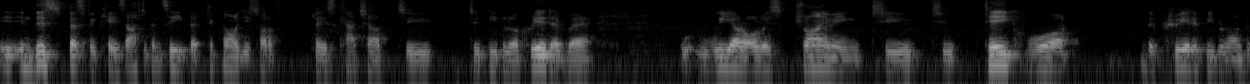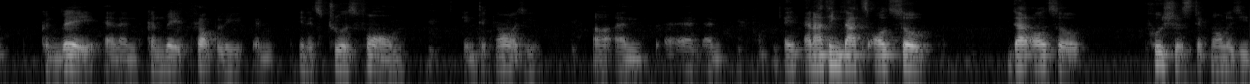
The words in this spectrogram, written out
in this specific case, I have to concede that technology sort of plays catch up to to people who are creative where we are always striving to to take what the creative people want to convey and then convey it properly in, in its truest form in technology. Uh, and, and and and I think that's also that also pushes technology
